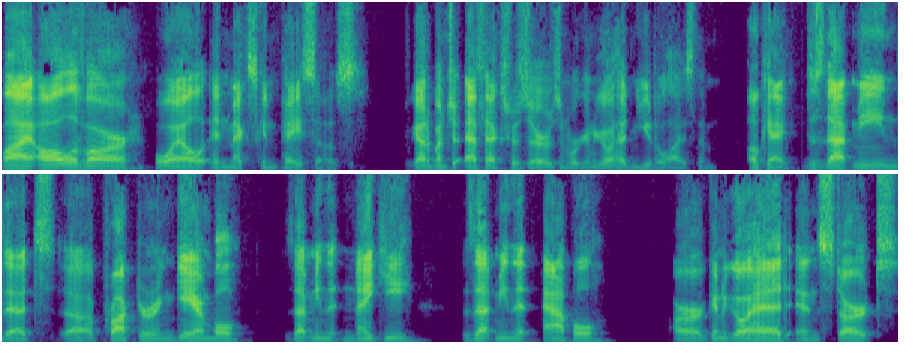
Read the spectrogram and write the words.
buy all of our oil in Mexican pesos. We've got a bunch of FX reserves and we're going to go ahead and utilize them. Okay. Does that mean that uh, Procter and Gamble? Does that mean that Nike? Does that mean that Apple are going to go ahead and start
